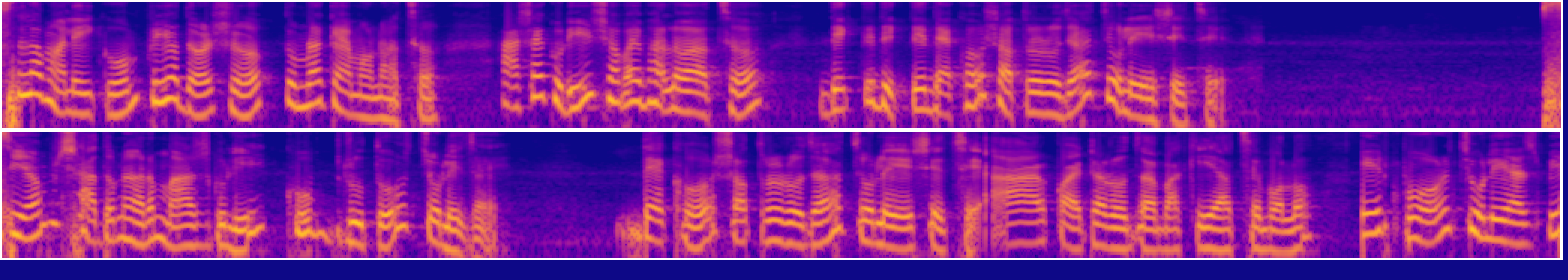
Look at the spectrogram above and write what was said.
আসসালামু আলাইকুম। প্রিয় দর্শক, তোমরা কেমন আছো? আশা করি সবাই ভালো আছো। দেখতে দেখতে দেখো সতেরো রোজা চলে এসেছে। সিয়াম সাধনার মাসগুলি খুব দ্রুত চলে যায়। দেখো, সতেরো রোজা চলে এসেছে। আর কয়টা রোজা বাকি আছে বলো? এরপর চলে আসবে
